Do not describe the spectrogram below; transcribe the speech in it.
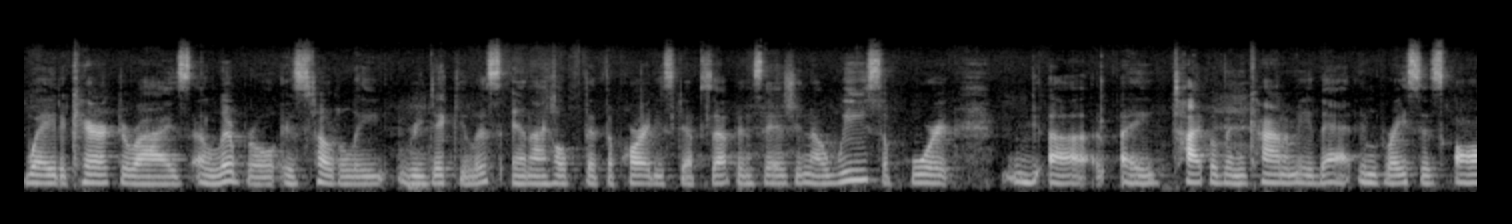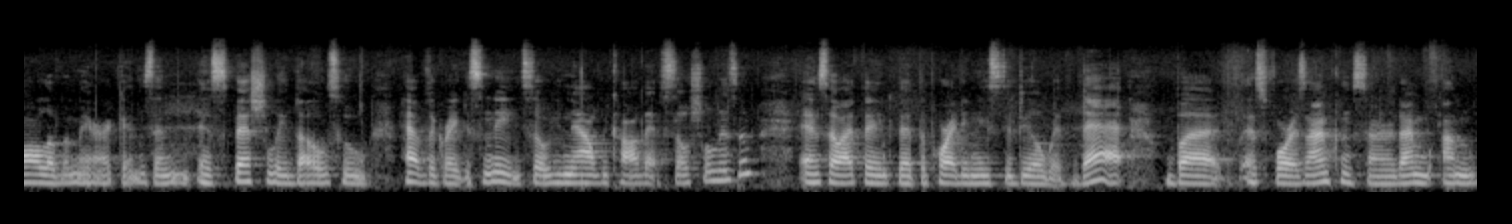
way to characterize a liberal is totally ridiculous. And I hope that the party steps up and says, you know, we support uh, a type of an economy that embraces all of Americans and especially those who have the greatest needs. So now we call that socialism. And so I think that the party needs to deal with that. But as far as I'm concerned, I'm, I'm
